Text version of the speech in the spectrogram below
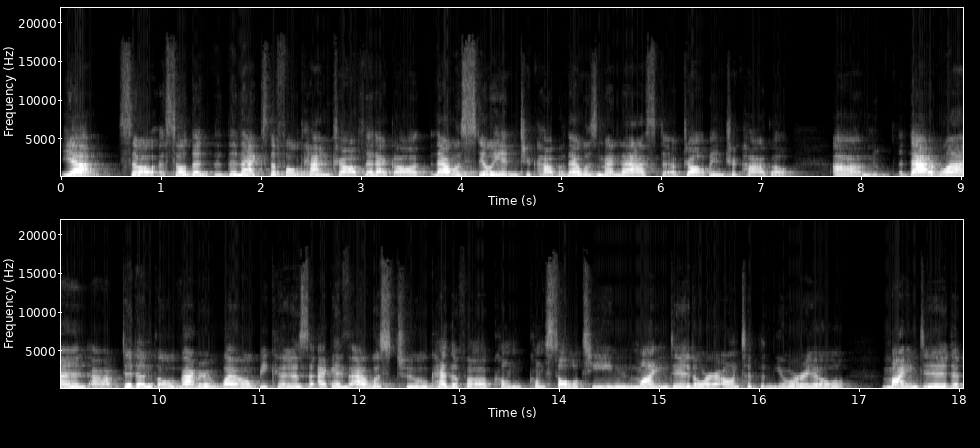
Yeah. So so the the next the full time job that I got that was still in Chicago. That was my last uh, job in Chicago. Um, that one uh, didn't go very well because I guess I was too kind of a con- consulting minded or entrepreneurial minded.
